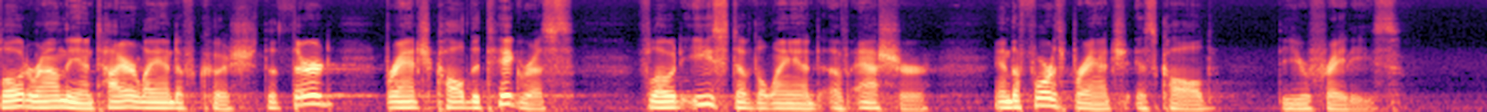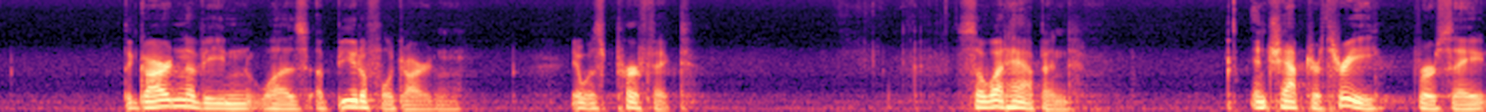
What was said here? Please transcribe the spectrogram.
flowed around the entire land of Cush. The third branch, called the Tigris, flowed east of the land of Ashur. And the fourth branch is called the Euphrates. The Garden of Eden was a beautiful garden, it was perfect. So, what happened? In chapter 3, verse 8,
